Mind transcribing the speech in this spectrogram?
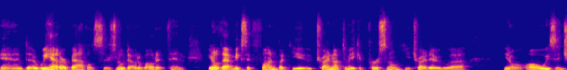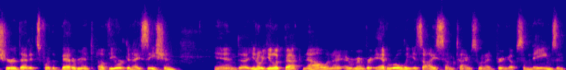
and uh, we had our battles. There's no doubt about it. And you know that makes it fun, but you try not to make it personal. You try to, uh, you know, always ensure that it's for the betterment of the organization. And uh, you know, you look back now, and I, I remember Ed rolling his eyes sometimes when I'd bring up some names and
